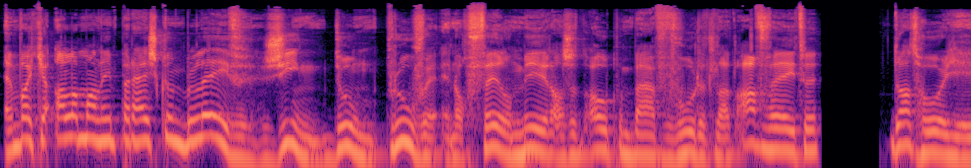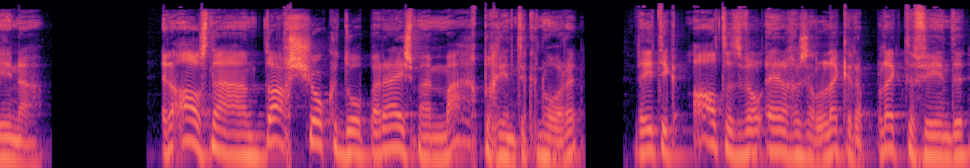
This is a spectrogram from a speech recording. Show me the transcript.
En wat je allemaal in Parijs kunt beleven, zien, doen, proeven en nog veel meer als het openbaar vervoer het laat afweten, dat hoor je hierna. En als na een dag shocken door Parijs mijn maag begint te knorren, weet ik altijd wel ergens een lekkere plek te vinden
